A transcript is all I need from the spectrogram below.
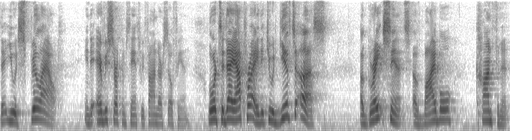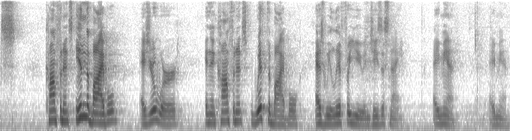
that you would spill out into every circumstance we find ourselves in. Lord, today I pray that you would give to us a great sense of Bible confidence confidence in the Bible as your word, and then confidence with the Bible as we live for you. In Jesus' name, amen. Amen.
